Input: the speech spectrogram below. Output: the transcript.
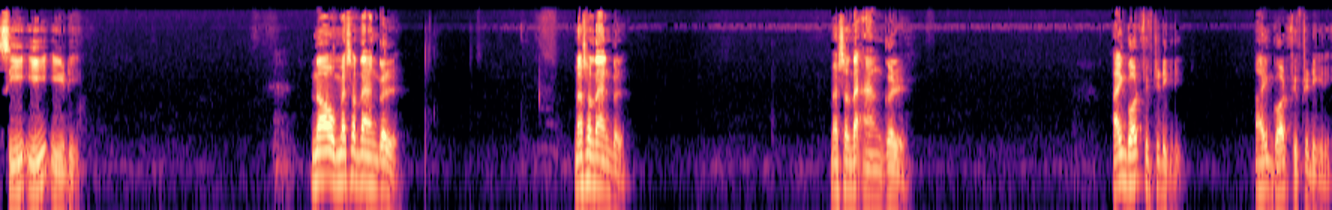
CEED now measure the angle measure the angle measure the angle I got 50 degree. I got 50 degree.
